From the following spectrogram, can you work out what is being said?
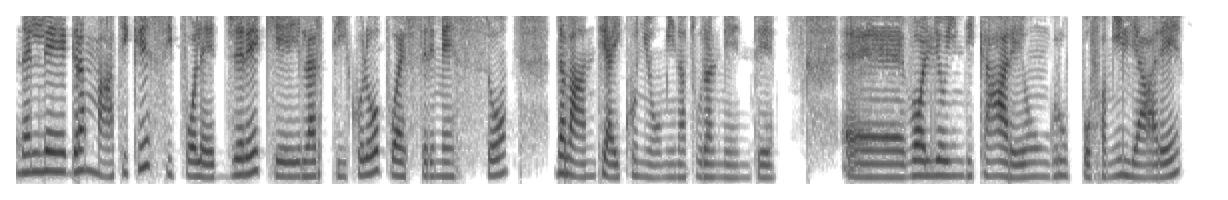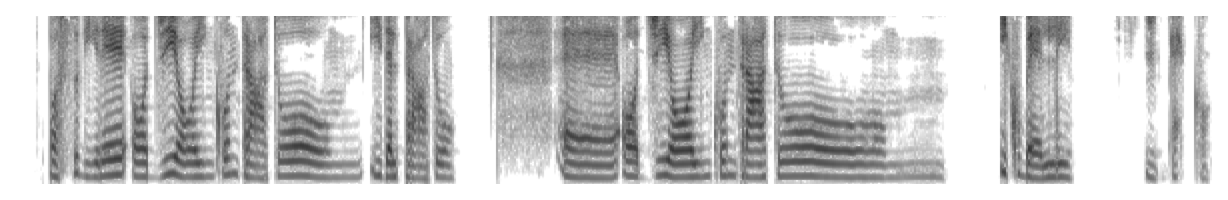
Nelle grammatiche si può leggere che l'articolo può essere messo davanti ai cognomi, naturalmente. Eh, voglio indicare un gruppo familiare, posso dire oggi ho incontrato um, I del Prato. Eh, oggi ho incontrato um, i Cubelli. Ecco,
